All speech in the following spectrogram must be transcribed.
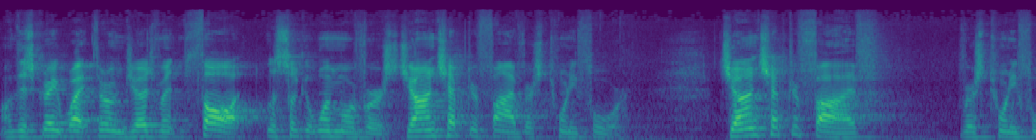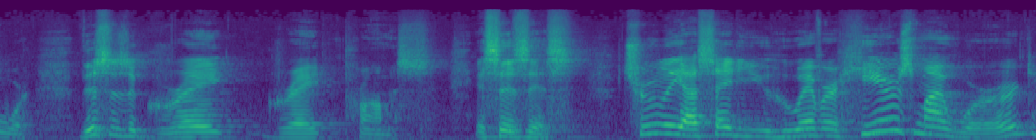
on this great white throne judgment thought, let's look at one more verse. John chapter 5, verse 24. John chapter 5, verse 24. This is a great, great promise. It says this Truly I say to you, whoever hears my word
